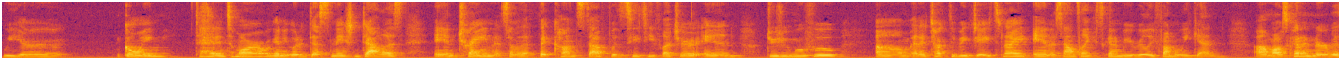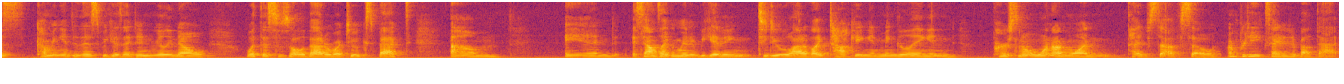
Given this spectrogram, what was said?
we are going to head in tomorrow. We're going to go to Destination Dallas and train at some of the FitCon stuff with CT Fletcher and Juju Mufu. Um, and I talked to Big J tonight, and it sounds like it's going to be a really fun weekend. Um, I was kind of nervous coming into this because I didn't really know what this was all about or what to expect. Um, and it sounds like I'm going to be getting to do a lot of like talking and mingling and personal one-on-one -on -one type stuff. So I'm pretty excited about that.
